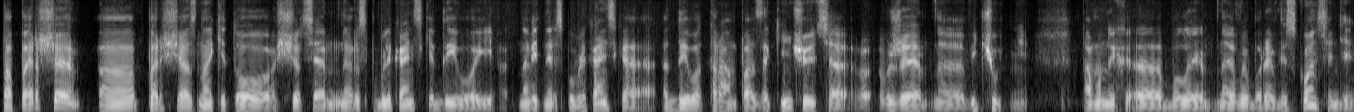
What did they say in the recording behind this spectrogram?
по-перше, е, перші ознаки того, що це республіканське диво, і навіть не республіканське, а диво Трампа закінчується, е, вже е, відчутні. Там у них е, були вибори в Вісконсіні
